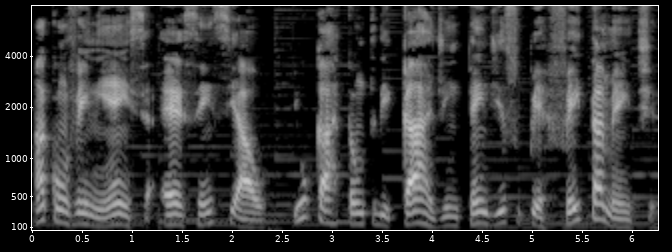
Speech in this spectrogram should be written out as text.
A conveniência é essencial e o cartão Tricard entende isso perfeitamente.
